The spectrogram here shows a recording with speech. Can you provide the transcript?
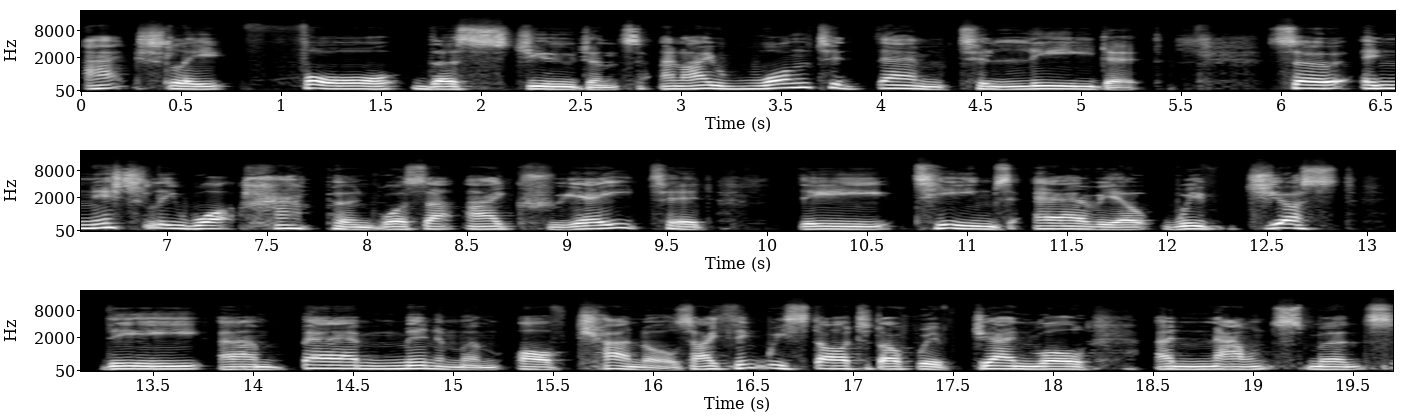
actually for the students. And I wanted them to lead it. So, initially, what happened was that I created the Teams area with just the um, bare minimum of channels. I think we started off with general announcements,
